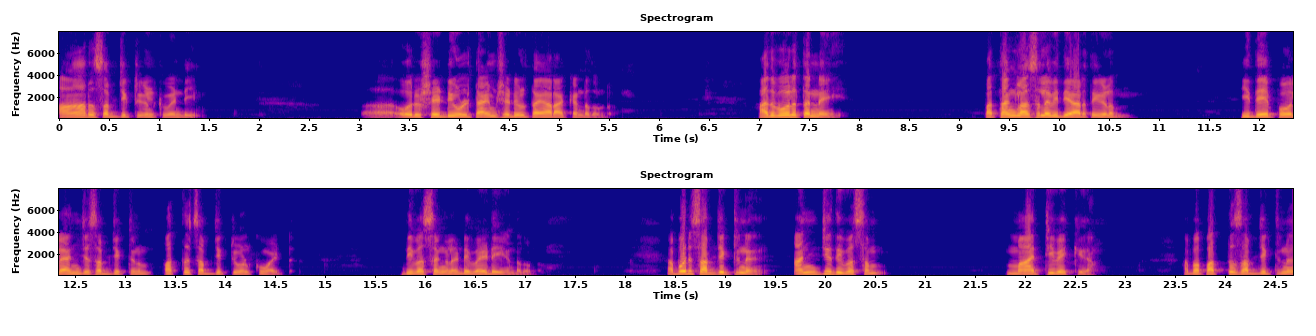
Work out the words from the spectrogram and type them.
ആറ് സബ്ജക്റ്റുകൾക്ക് വേണ്ടിയും ഒരു ഷെഡ്യൂൾ ടൈം ഷെഡ്യൂൾ തയ്യാറാക്കേണ്ടതുണ്ട്. അതുപോലെ തന്നെ പത്താം ക്ലാസ്സിലെ വിദ്യാർത്ഥികളും ഇതേപോലെ അഞ്ച് സബ്ജക്റ്റിനും പത്ത് സബ്ജക്റ്റുകൾക്കുമായിട്ട് ദിവസങ്ങൾ ഡിവൈഡ് ചെയ്യേണ്ടതുണ്ട്. അപ്പോൾ ഒരു സബ്ജക്റ്റിന് അഞ്ച് ദിവസം മാറ്റി വയ്ക്കുക അപ്പോൾ പത്ത് സബ്ജക്റ്റിന്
